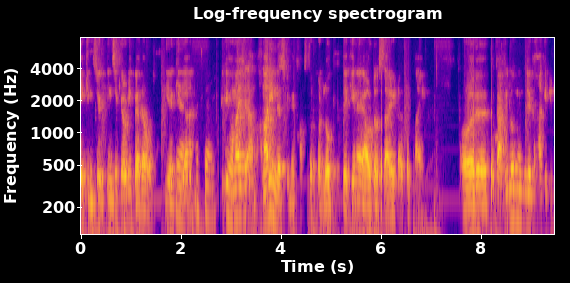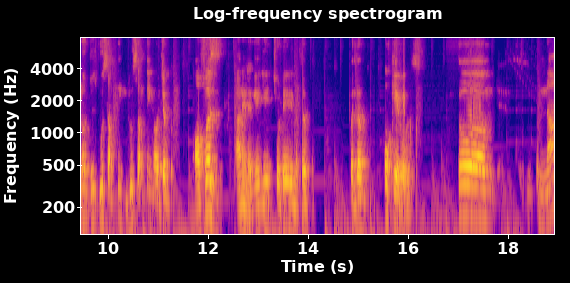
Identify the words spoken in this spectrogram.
एक इनसिक्योरिटी पैदा हो जाती है कि yeah यार क्योंकि हमारी हमारी इंडस्ट्री में खासतौर पर लोग देखे ना out of sight out of mind और तो काफ़ी लोग ने मुझे कहा कि you know do something do something और जब ऑफर्स आने लगे ये छोटे मतलब मतलब ओके रोल्स तो ना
